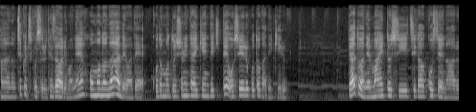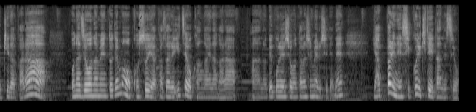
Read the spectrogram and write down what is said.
あのチクチクする手触りもね本物ならではで子供と一緒に体験できて教えることができる。であとはね毎年違う個性のある木だから同じオーナメントでも個数や飾る位置を考えながらあのデコレーションを楽しめるしでねやっぱりねしっくりきていたんですよ。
